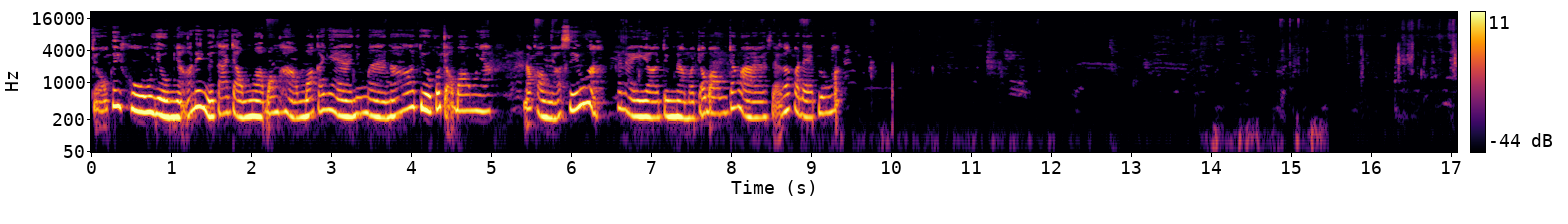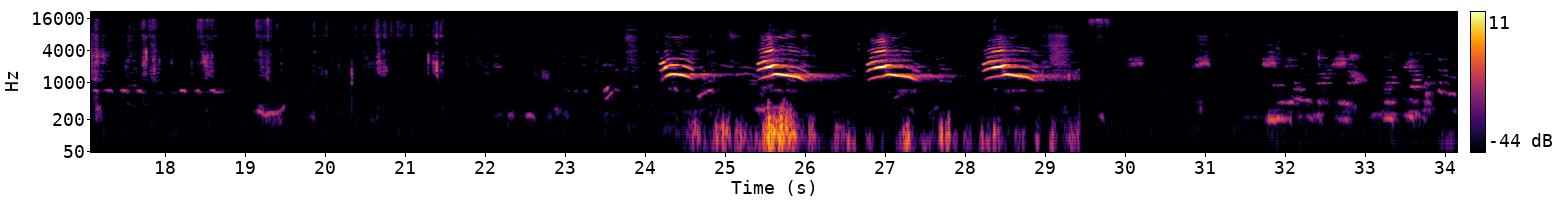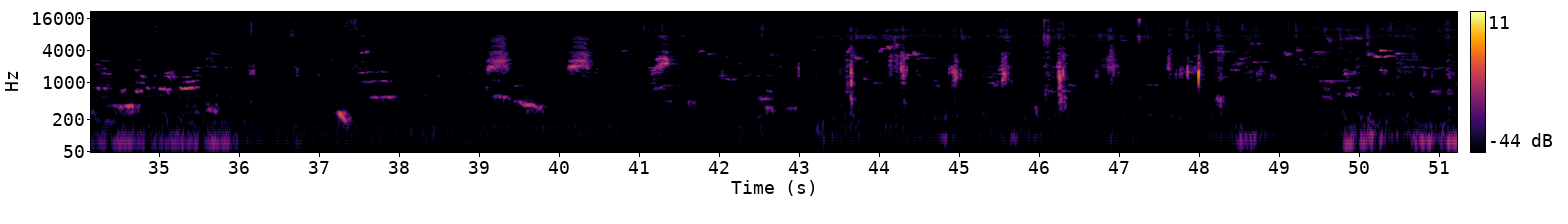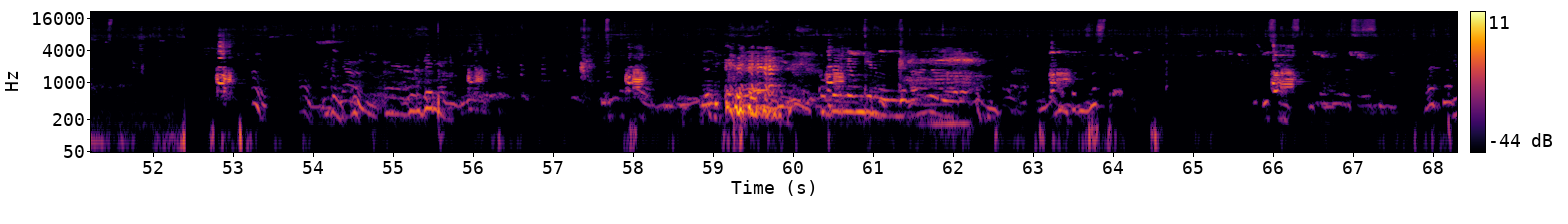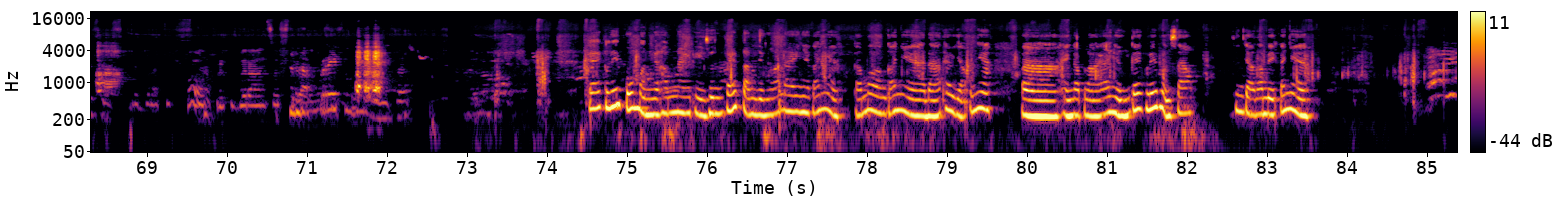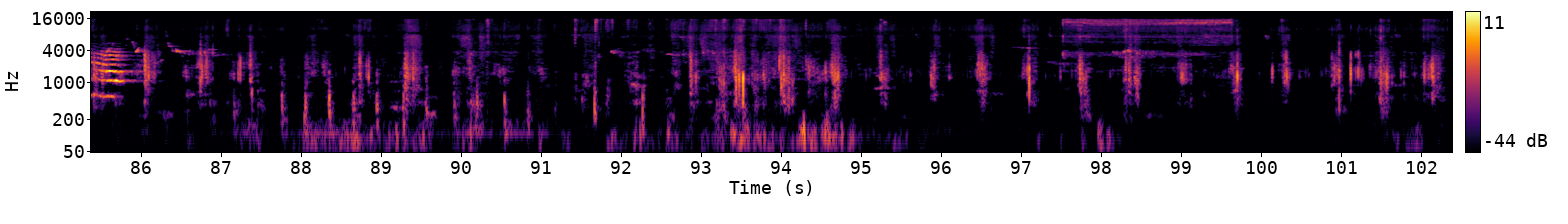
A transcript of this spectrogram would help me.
Chỗ cái khu vườn nhỏ đấy người ta trồng ờ, bông hồng ở cả nhà nhưng mà nó chưa có chỗ bông nha. Nó còn nhỏ xíu à. Cái này ờ, chừng nào mà chỗ bông chắc là sẽ rất là đẹp luôn á. Cái clip của mình ngày hôm nay thì xin phép tạm dừng ở đây nha cả nhà. Cảm ơn cả nhà đã theo dõi nha. Và hẹn gặp lại ở những cái clip lần sau. Xin chào tạm biệt cả nhà.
